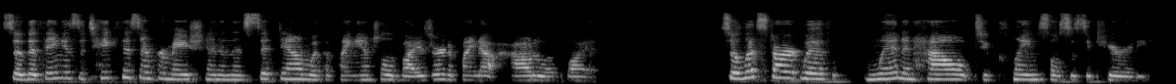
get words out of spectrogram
So the thing is to take this information and then sit down with a financial advisor to find out how to apply it. So let's start with when and how to claim Social Security.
